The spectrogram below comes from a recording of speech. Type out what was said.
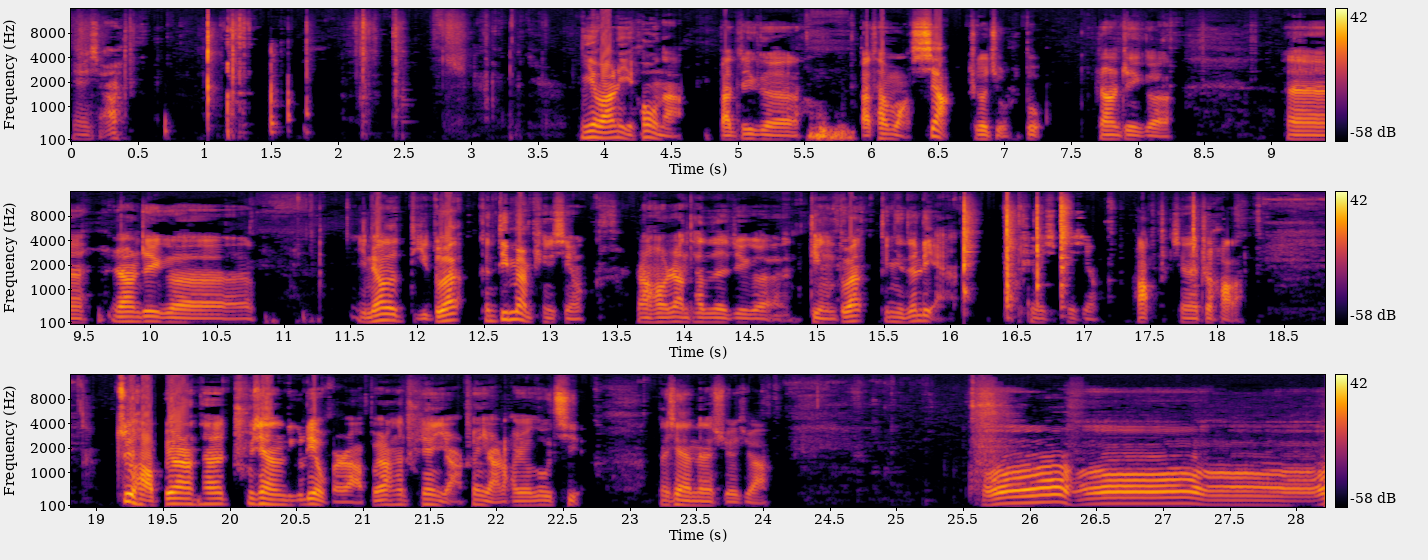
捏一下啊。捏完了以后呢，把这个把它往下折九十度，让这个，嗯，让这个饮料的底端跟地面平行，然后让它的这个顶端跟你的脸平行平行。好，现在折好了，最好不要让它出现这个裂纹啊，不要让它出现眼，出现眼的话就漏气。那现在再学学啊，哦哦哦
